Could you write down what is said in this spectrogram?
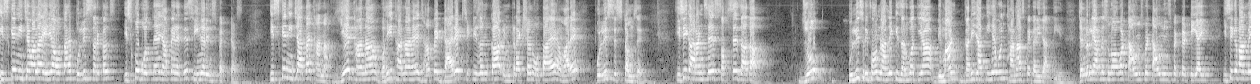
इसके नीचे वाला एरिया होता है पुलिस सर्कल्स इसको बोलते हैं, यहाँ पे रहते हैं सीनियर इंस्पेक्टर्स इसके नीचे आता है थाना। ये थाना वही थाना है जहाँ पे डायरेक्ट सिटीजन का इंटरेक्शन होता है हमारे पुलिस सिस्टम से। इसी कारण से सबसे ज़्यादा जो पुलिस रिफॉर्म लाने की ज़रूरत या डिमांड करी जाती है, वो इन थानास पे करी जाती है। जनरली आपने सुना होगा टाउन्स में टाउन इंस्पेक्टर टीआई इसी के बाद में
